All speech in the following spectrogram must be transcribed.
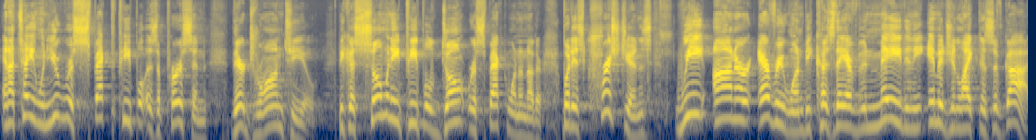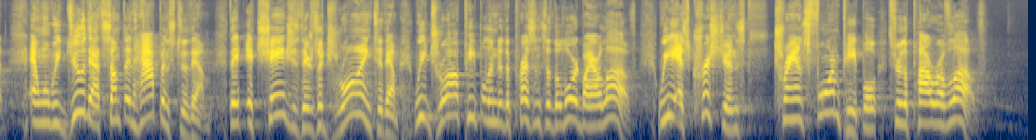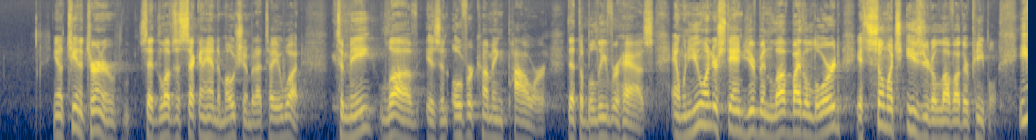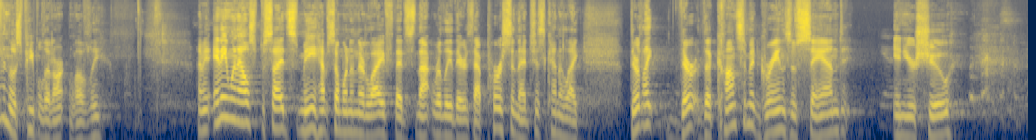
And I tell you, when you respect people as a person, they're drawn to you. Because so many people don't respect one another. But as Christians, we honor everyone because they have been made in the image and likeness of God. And when we do that, something happens to them. It changes, there's a drawing to them. We draw people into the presence of the Lord by our love. We, as Christians, transform people through the power of love. You know, Tina Turner said love's a secondhand emotion, but I tell you what, to me, love is an overcoming power that the believer has. And when you understand you've been loved by the Lord, it's so much easier to love other people, even those people that aren't lovely. I mean, anyone else besides me have someone in their life that's not really, there's that person that just kind of like, they're like, they're the consummate grains of sand in your shoe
